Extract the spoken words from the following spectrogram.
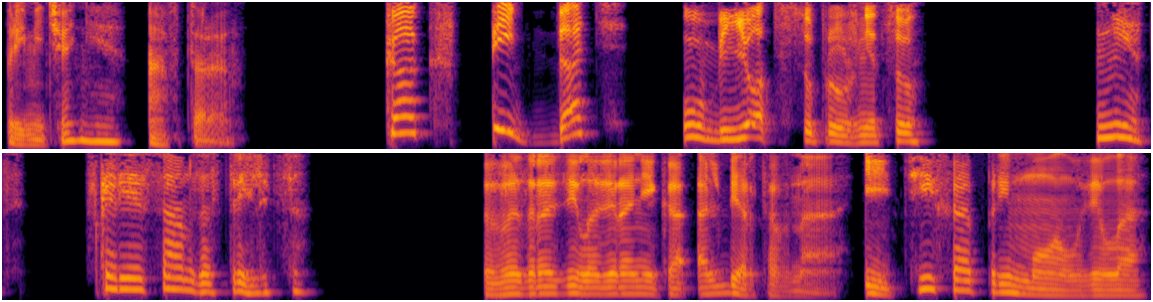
Примечание автора. «Как пить дать? Убьет супружницу!» «Нет, скорее сам застрелится», возразила Вероника Альбертовна и тихо примолвила.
